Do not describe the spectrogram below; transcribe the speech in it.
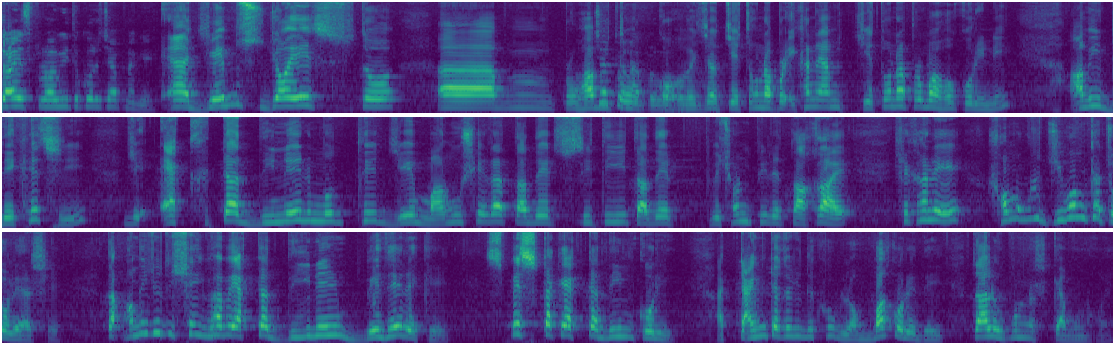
জয়েস প্রভাবিত করেছে আপনাকে? জেমস জয়েস তো প্রভাবিত চেতনা এখানে আমি চেতনা প্রবাহ করিনি। আমি দেখেছি যে একটা দিনের মধ্যে যে মানুষেরা তাদের স্মৃতি তাদের পেছন ফিরে তাকায় সেখানে সমগ্র জীবনটা চলে আসে। তা আমি যদি সেইভাবে একটা দিনে বেঁধে রেখে স্পেসটাকে একটা দিন করি আর টাইমটাকে যদি খুব লম্বা করে দেই তাহলে উপন্যাস কেমন হয়?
